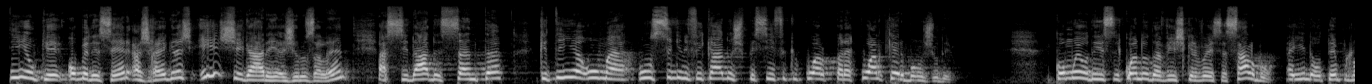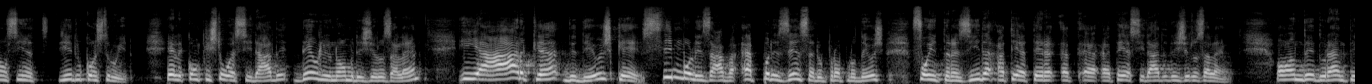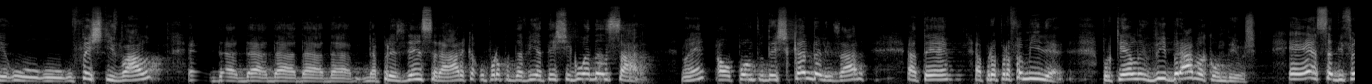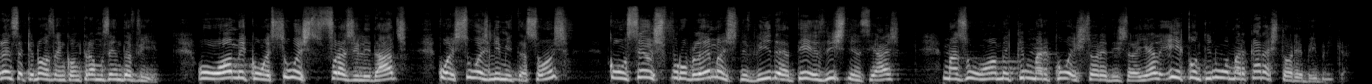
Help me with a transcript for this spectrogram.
tinham que obedecer às regras e chegarem a Jerusalém, a cidade santa, que tinha uma, um significado específico para qualquer bom judeu. Como eu disse, quando Davi escreveu esse salmo, ainda o templo não tinha sido construído. Ele conquistou a cidade, deu-lhe o nome de Jerusalém, e a arca de Deus, que simbolizava a presença do próprio Deus, foi trazida até a, até a cidade de Jerusalém, onde durante o, o, festival eh, da, da, da, da, presença da arca, o próprio Davi até chegou a dançar. É? Ao ponto de escandalizar até a própria família, porque ele vibrava com Deus. É essa diferença que nós encontramos em Davi. Um homem com as suas fragilidades, com as suas limitações, com os seus problemas de vida até existenciais, mas um homem que marcou a história de Israel e continua a marcar a história bíblica.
